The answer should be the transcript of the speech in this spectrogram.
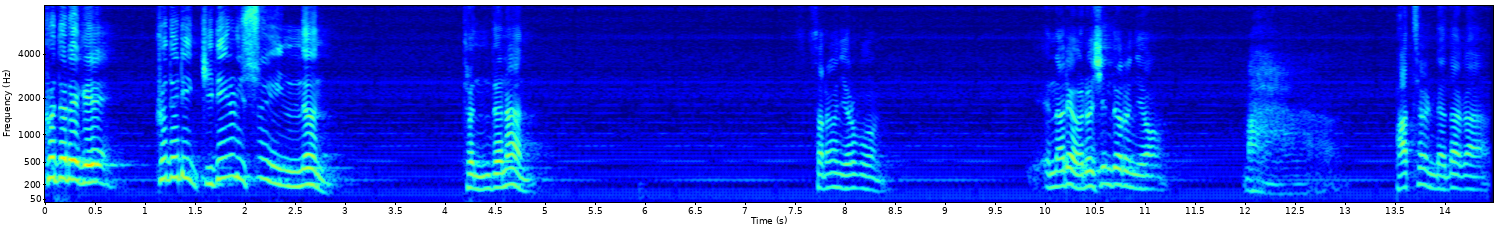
그들에게 그들이 기댈 수 있는 든든한 사랑하는 여러분 옛날에 어르신들은요 막 밭을 매다가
